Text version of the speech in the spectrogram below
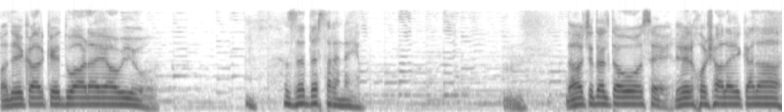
په دې کار کې دواړه یو یو زه در سره نه یم دا چې دلته اوسې ډېر خوشاله یې که نه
